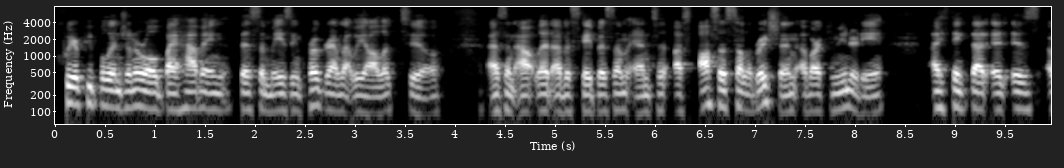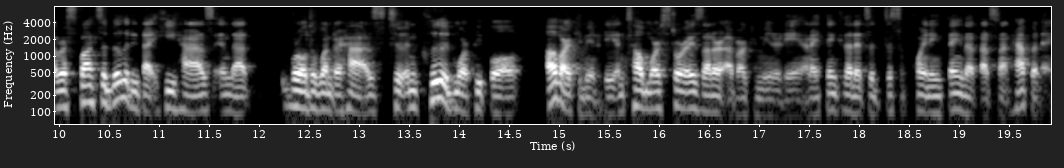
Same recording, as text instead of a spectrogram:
queer people in general by having this amazing program that we all look to as an outlet of escapism and to us also celebration of our community. I think that it is a responsibility that he has and that World of Wonder has to include more people of our community and tell more stories that are of our community. And I think that it's a disappointing thing that that's not happening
